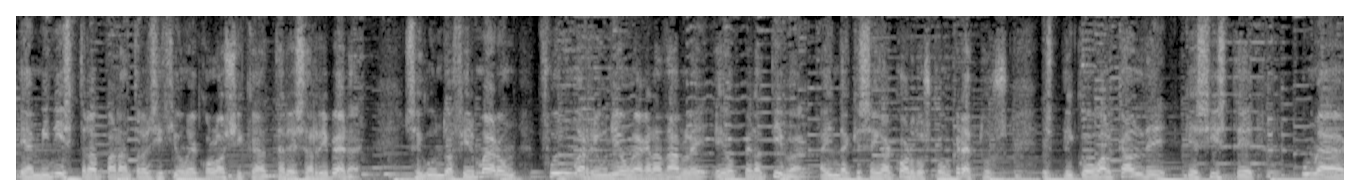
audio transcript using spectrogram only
e a ministra para a Transición Ecolóxica, Teresa Rivera, Segundo afirmaron, foi unha reunión agradable e operativa, aínda que sen acordos concretos. Explicou o alcalde que existe unha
